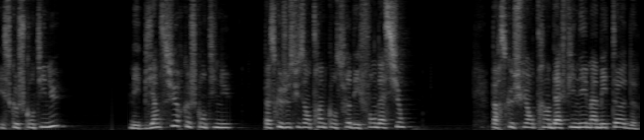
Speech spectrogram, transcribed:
Est-ce que je continue? Mais bien sûr que je continue, parce que je suis en train de construire des fondations, parce que je suis en train d'affiner ma méthode,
